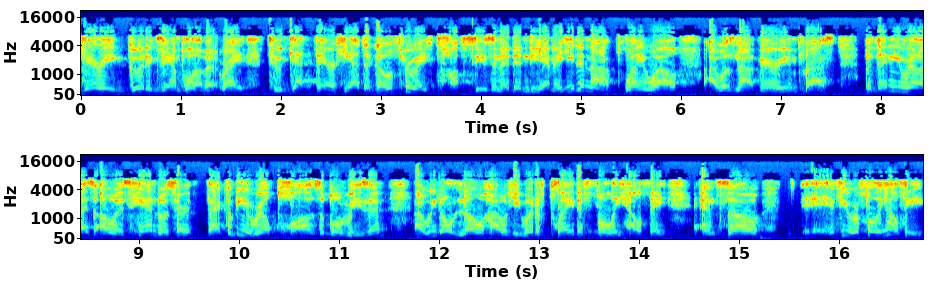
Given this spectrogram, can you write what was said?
very good example of it, right? To get there, he had to go through a tough season at Indiana. He did not play well. I was not very impressed. But then you realize, oh, his hand was hurt. That could be a real plausible reason. Uh, we don't know how he would have played if fully healthy. And so if he were fully healthy,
